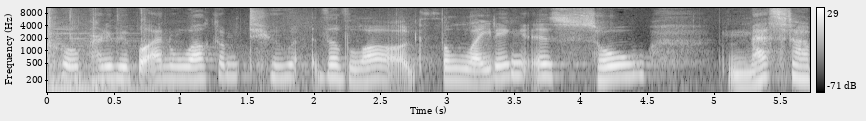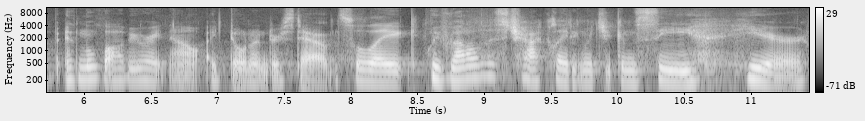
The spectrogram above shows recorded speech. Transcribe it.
cool party people and welcome to the vlog. The lighting is so messed up in the lobby right now. I don't understand. So like we've got all this track lighting which you can see here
